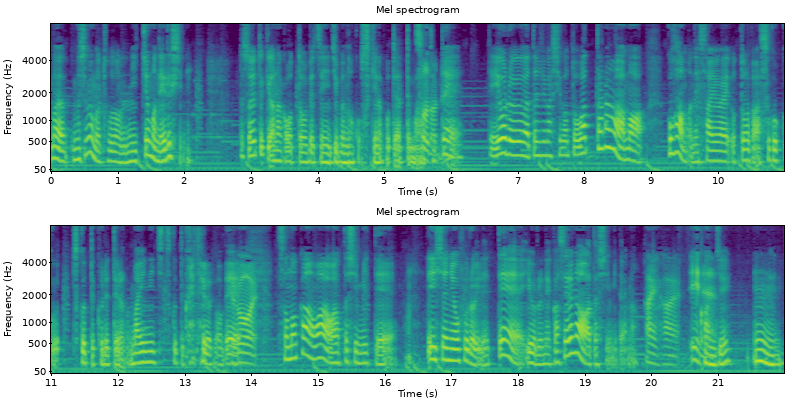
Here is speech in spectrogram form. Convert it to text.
まあ、娘もと日中も寝るしね。でそういう時はなんか夫は別に自分の好きなことやってもらってて、ねで、夜私が仕事終わったら、まあ、ご飯もね、幸い夫がすごく作ってくれてるの、毎日作ってくれてるのすで、ごい。その間は私見てうん、で、一緒にお風呂入れて、夜寝かせるのは私みたいなはいはい。いいね。感じ。うん。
